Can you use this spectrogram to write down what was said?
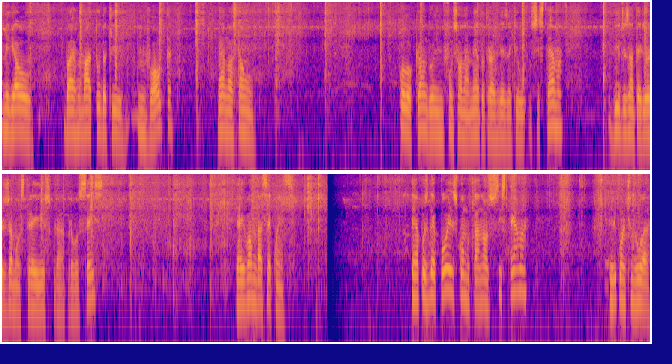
Miguel vai arrumar tudo aqui em volta. Né? Nós estamos colocando em funcionamento outra vez aqui o, o sistema. Vídeos anteriores já mostrei isso para vocês. E aí vamos dar sequência. Tempos depois, como está nosso sistema, ele continua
